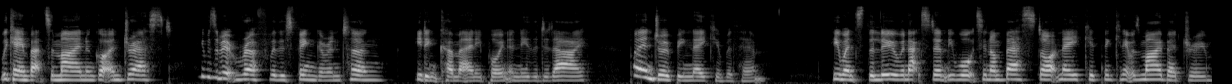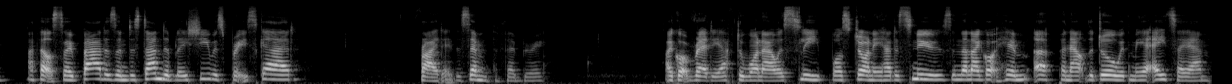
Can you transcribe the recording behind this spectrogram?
We came back to mine and got undressed. He was a bit rough with his finger and tongue. He didn't come at any point, and neither did I, but I enjoyed being naked with him. He went to the loo and accidentally walked in on Beth stark naked, thinking it was my bedroom. I felt so bad, as understandably she was pretty scared. Friday, the 7th of February. I got ready after one hour's sleep whilst Johnny had a snooze, and then I got him up and out the door with me at 8am.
